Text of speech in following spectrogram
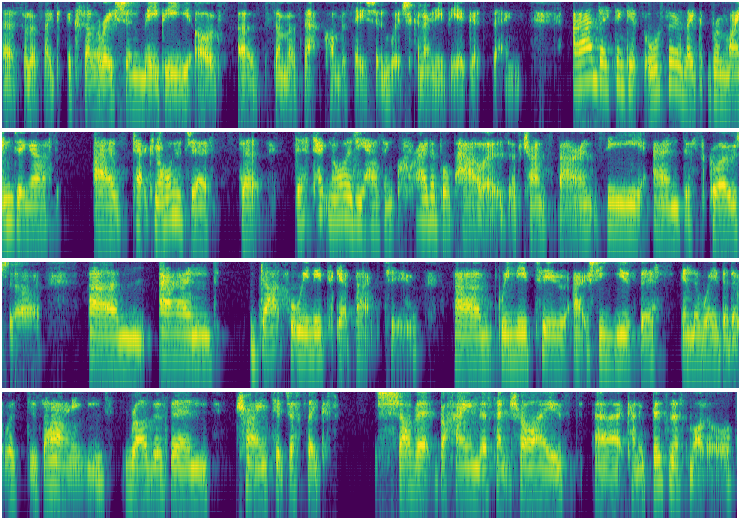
a sort of like acceleration, maybe, of, of some of that conversation, which can only be a good thing. And I think it's also like reminding us as technologists that this technology has incredible powers of transparency and disclosure um, and that's what we need to get back to. Um, we need to actually use this in the way that it was designed rather than trying to just like shove it behind a centralized uh, kind of business model.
